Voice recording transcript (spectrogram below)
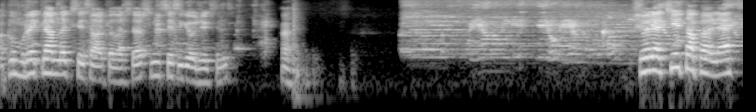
Bakın bu reklamdaki sesi arkadaşlar. Şimdi sesi göreceksiniz. Heh. Şöyle çift hoparlör.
